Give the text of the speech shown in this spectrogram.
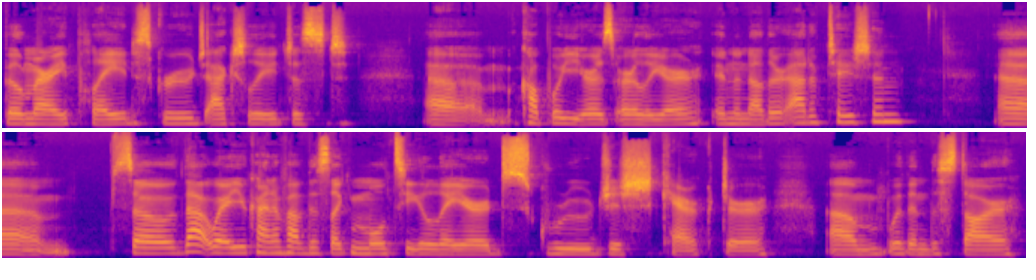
Bill Murray played Scrooge actually just um, a couple years earlier in another adaptation. Um, so that way you kind of have this like multi-layered Scrooge-ish character um, within the star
